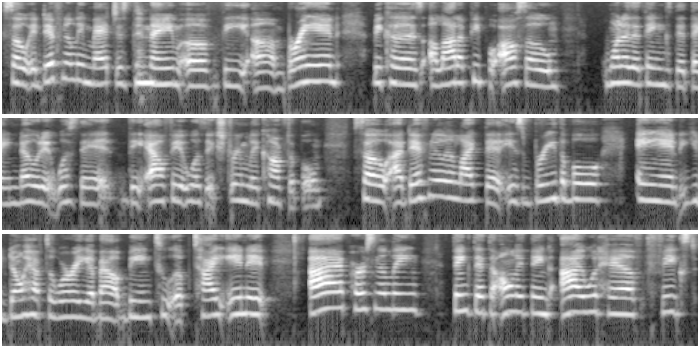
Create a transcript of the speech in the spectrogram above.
So it definitely matches the name of the um, brand because a lot of people also one of the things that they noted was that the outfit was extremely comfortable. So I definitely like that it's breathable and you don't have to worry about being too uptight in it. I personally think that the only thing I would have fixed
